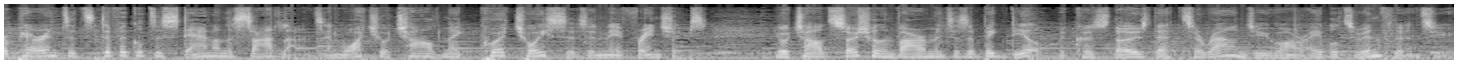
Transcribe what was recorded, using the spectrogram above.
a parent, it's difficult to stand on the sidelines and watch your child make poor choices in their friendships. Your child's social environment is a big deal because those that surround you are able to influence you.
